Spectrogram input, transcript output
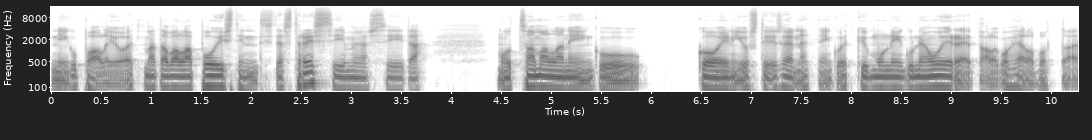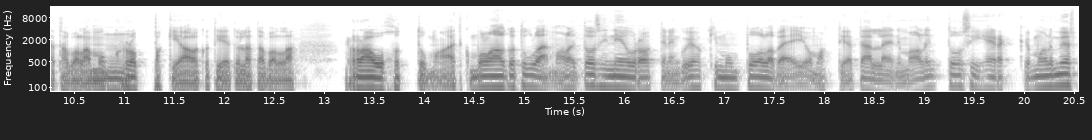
niin kuin paljon. Että mä tavallaan poistin sitä stressiä myös siitä, mutta samalla niin kuin koin justiin sen, että, niin kuin, että kyllä mun niin kuin ne oireet alkoi helpottaa ja tavallaan mun Mm. mm. kroppakin alkoi tietyllä tavalla rauhoittumaan. Että kun mulla alkoi tulemaan, mä olin tosi neuroottinen, kun johonkin mun polveen jomotti ja tälleen, niin mä olin tosi herkkä. Mä, olin myös,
